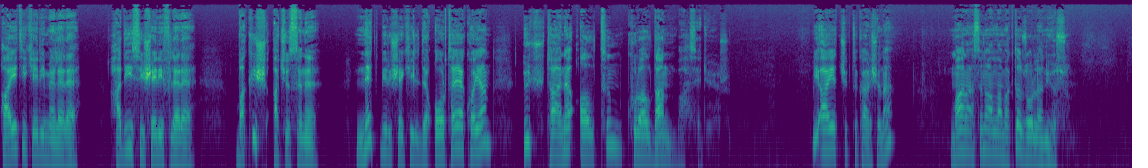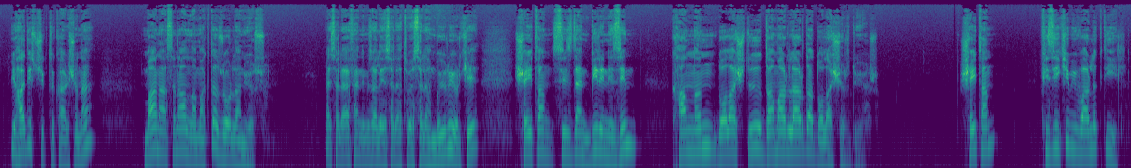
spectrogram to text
ayeti kerimelere, hadisi şeriflere bakış açısını net bir şekilde ortaya koyan üç tane altın kuraldan bahsediyor. Bir ayet çıktı karşına, manasını anlamakta zorlanıyorsun. Bir hadis çıktı karşına, manasını anlamakta zorlanıyorsun. Mesela Efendimiz Aleyhisselatü Vesselam buyuruyor ki, şeytan sizden birinizin kanının dolaştığı damarlarda dolaşır diyor. Şeytan fiziki bir varlık değil.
